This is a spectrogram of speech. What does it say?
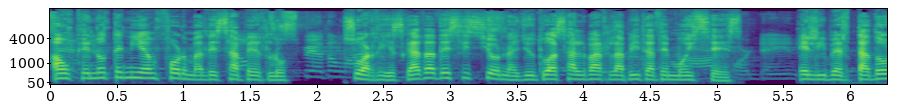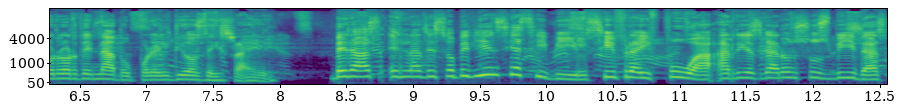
aunque no tenían forma de saberlo. Su arriesgada decisión ayudó a salvar la vida de Moisés, el libertador ordenado por el Dios de Israel. Verás, en la desobediencia civil, Cifra y Fua arriesgaron sus vidas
